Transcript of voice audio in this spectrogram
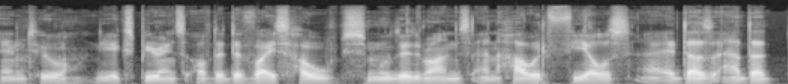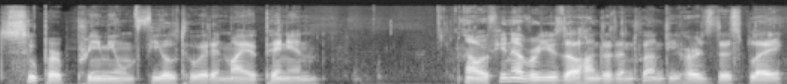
into the experience of the device how smooth it runs and how it feels uh, it does add that super premium feel to it in my opinion now if you never use a 120 hertz display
